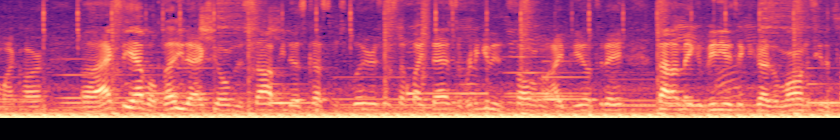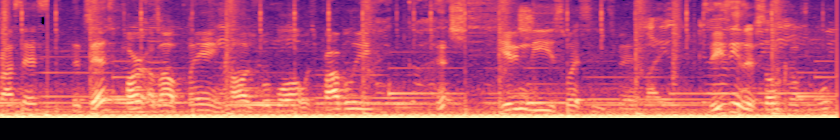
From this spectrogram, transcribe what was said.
on my car. Uh, I actually have a buddy that actually owns the shop. He does custom splitters and stuff like that. So we're to get it installed on IPL today. Thought I'd make a video, take you guys along to see the process. The best part about playing college football was probably getting these sweatsuits, man. Like these things are so comfortable.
